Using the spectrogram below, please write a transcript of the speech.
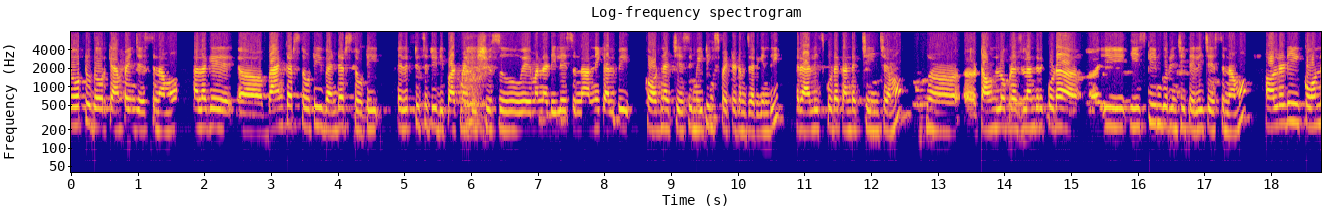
డోర్ టు డోర్ క్యాంపెయిన్ చేస్తున్నాము. అలాగే బ్యాంకర్స్ తోటి వెండర్స్ తోటి ఎలక్ట్రిసిటీ డిపార్ట్మెంట్ ఇష్యూస్ ఏమన్నా డిలేస్ ఉన్నా అన్ని కలిపి కోఆర్డినేట్ చేసి మీటింగ్స్ పెట్టడం జరిగింది. ర్యాలీస్ కూడా కండక్ట్ చేయించాము. టౌన్లో ప్రజలందరికీ కూడా ఈ ఈ స్కీమ్ గురించి తెలియజేస్తున్నాము ఆల్రెడీ కోన్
